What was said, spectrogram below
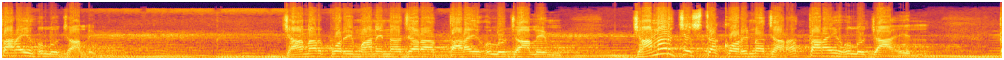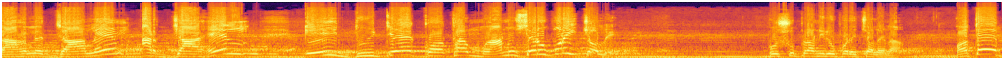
তারাই হলো জালেম। জানার পরে মানে না যারা, তারাই হলো জালেম। জানার চেষ্টা করে না যারা, তারাই হলো জাহেল। তাহলে জালেম আর জাহেল এই দুইটা কথা মানুষের উপরেই চলে। পশু প্রাণীর উপরে চলে না। অতএব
